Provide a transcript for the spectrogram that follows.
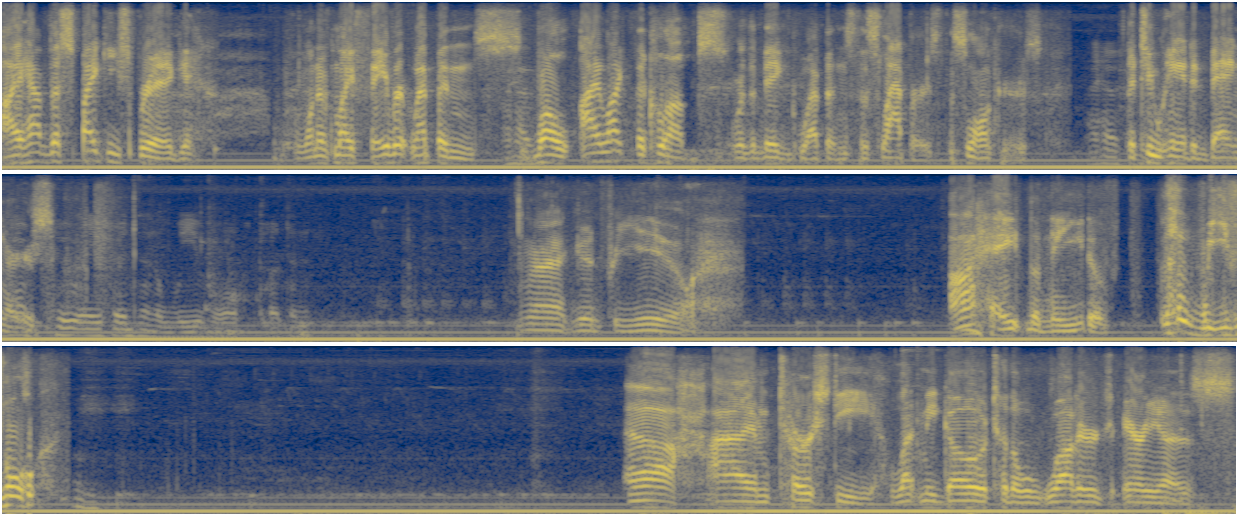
I have the spiky sprig, one of my favorite weapons. I Well, I like the clubs, or the big weapons, the slappers, the slonkers, I have the two-handed bangers. two aphids and a weevil cooking. Alright, good for you. I hate the need of the weevil. Ah, I am thirsty. Let me go to the water areas.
